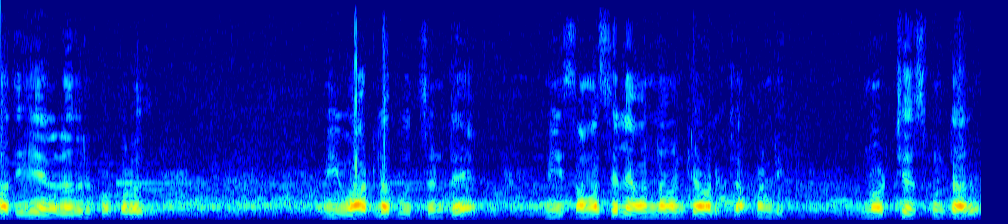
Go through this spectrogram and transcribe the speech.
పదిహేను రోజులకు ఒక రోజు. మీ వార్డులో కూర్చుంటే మీ సమస్యలు ఏమన్నా ఉంటే వాళ్ళకి చెప్పండి. నోట్ చేసుకుంటారు.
